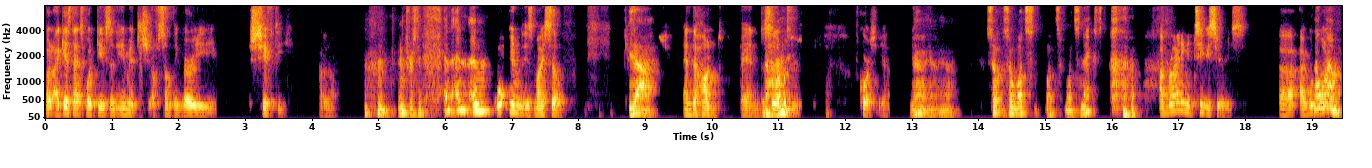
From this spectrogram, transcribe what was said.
but I guess that's what gives an image of something very shifty. I don't know. Interesting. And and and Woken is myself yeah, and the hunt and the, The. Hunt? Of course, yeah. yeah, yeah, yeah. So so what's what's what's next? I'm writing a TV series. Uh, I would Oh, want. wow.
